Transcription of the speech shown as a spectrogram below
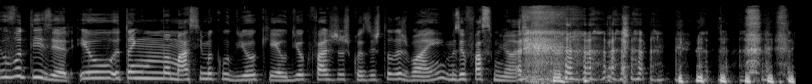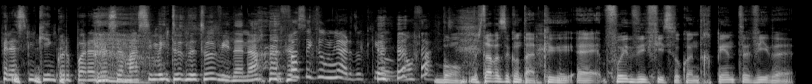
Eu vou-te dizer, eu, eu tenho uma máxima com o Diogo, que é o Diogo faz as coisas todas bem, mas eu faço melhor. Parece-me que incorporas essa máxima em tudo na tua vida, não? faço aquilo melhor do que ele, não faço. Bom, mas estavas a contar que eh, foi difícil quando de repente a vida,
